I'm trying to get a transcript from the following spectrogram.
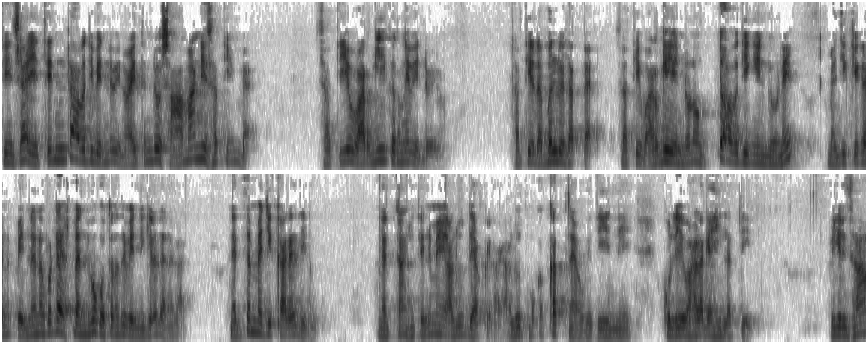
ඒ නිසා එතෙන්ට අවදි වෙන්න වෙනවා. එතෙන්ට සාමාන්‍ය සතියෙන් බෑ. සතිය වර්ගීකරණය වෙන්න වෙනවා. සතිය ඩබල් වෙලක් බෑ. සතිය වර්ගයේ එන්න ඕන උත්ත අවදියෙන් එන්න ඕනේ. මැජික් එක පෙන්නකොට ඇස් බැඳුම කොතනද වෙන්නේ කියලා දැනගන්න. නැත්තම් මැජික් කාර්යය දිනුවා. නැත්තම් හිතෙන්නේ මේ අලුත් දෙයක් වෙලා. අලුත් මොකක්වත් නැහැ. ඔගේ තියෙන්නේ කුලේ වහලා ගැහිල්ලක් තියෙන. ඒක නිසා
